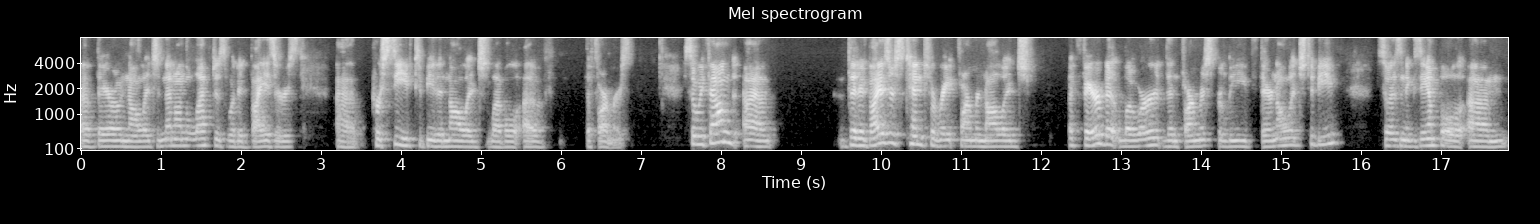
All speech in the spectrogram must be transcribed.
of their own knowledge. And then on the left is what advisors uh, perceived to be the knowledge level of the farmers. So we found uh, that advisors tend to rate farmer knowledge a fair bit lower than farmers believe their knowledge to be. So as an example, um,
